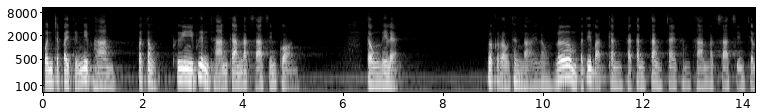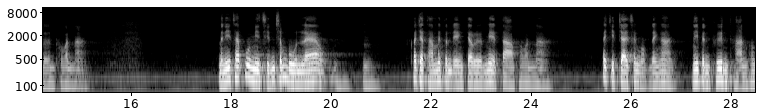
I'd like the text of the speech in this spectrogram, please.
คนจะไปถึงนิพพาน ก็ต้องพื้นพื้นฐานการรักษาศีลก่อน ตรงนี้แหละ พวกเราทั้งหลายเราเริ่มปฏิบัติกันพากันตั้งใจทำทานรักษาศีลเจริญภาวนา วันนี้ถ้าผู้มีศีลสมบูรณ์แล้วก็จะทำให้ตนเองเจริญเมตตาภาวนา ให้จิตใจสงบได้ง่าย นี่เป็นพื้นฐานของ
